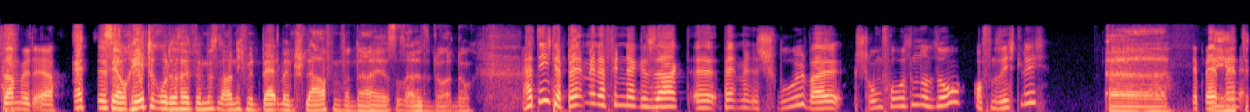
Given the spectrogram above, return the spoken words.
Sammelt er. Batman ist ja auch hetero, das heißt, wir müssen auch nicht mit Batman schlafen, von daher ist das alles in Ordnung. Hat nicht der Batman-Erfinder gesagt, äh, Batman ist schwul, weil Strumpfhosen und so? Offensichtlich. Äh, Der nee, Batman. hat der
